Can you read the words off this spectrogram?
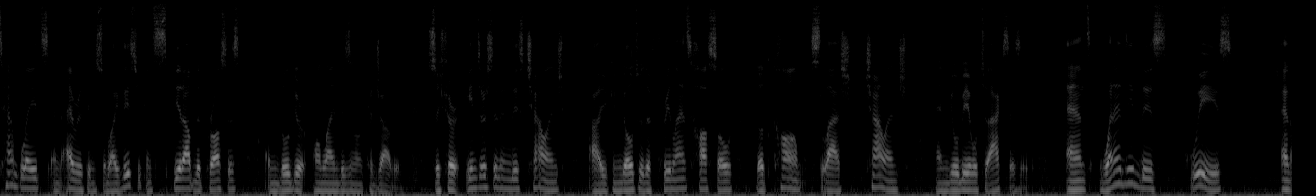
templates and everything. So like this, you can speed up the process and build your online business on Kajabi. So if you're interested in this challenge, uh, you can go to the freelancehustle.com slash challenge and you'll be able to access it. And when I did this quiz, and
